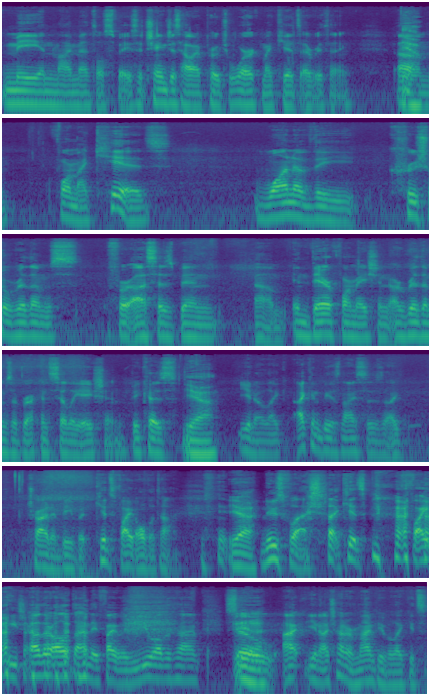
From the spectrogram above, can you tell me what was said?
me and my mental space. It changes how I approach work, my kids, everything. Yeah. Um, for my kids, one of the crucial rhythms for us has been um, in their formation are rhythms of reconciliation because yeah you know like I can be as nice as I try to be, but kids fight all the time. Yeah. Newsflash: like kids fight each other all the time. They fight with you all the time. So I, you know, I try to remind people like it's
